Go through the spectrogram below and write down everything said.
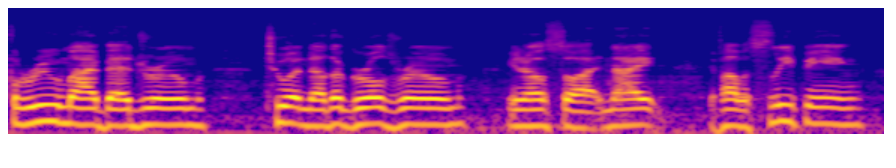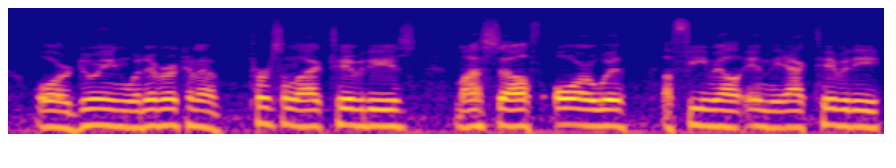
through my bedroom to another girl's room, you know. So at night, if I was sleeping or doing whatever kind of personal activities myself or with a female in the activity,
